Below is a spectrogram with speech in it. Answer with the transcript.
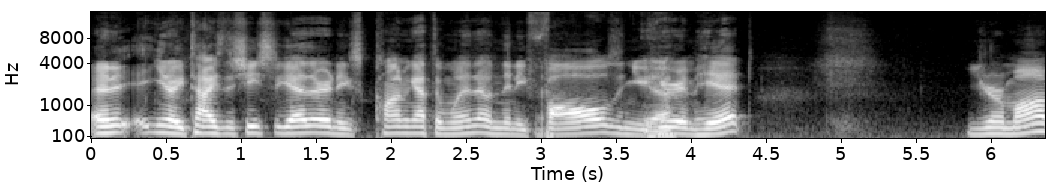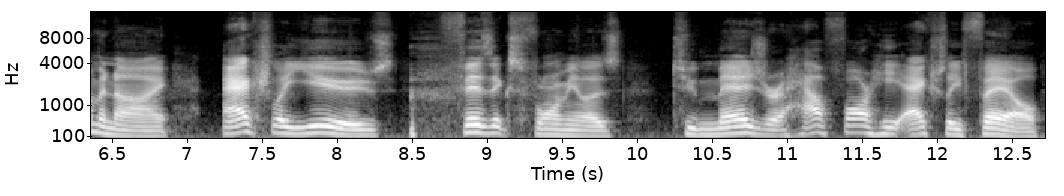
it, you know he ties the sheets together and he's climbing out the window and then he falls and you Yeah. hear him hit your mom and i actually use physics formulas to measure how far he actually fell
